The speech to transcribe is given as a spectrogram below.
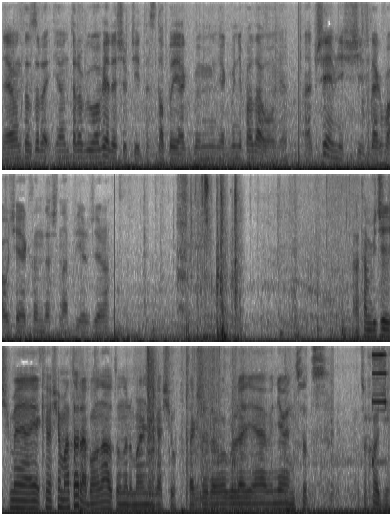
Ja bym to, ja bym to robił o wiele szybciej, te stopy jakbym, jakby nie padało, nie? Ale przyjemnie się siedzi tak w aucie, jak ten deszcz napierdziela. Tam widzieliśmy jakiegoś amatora, bo on auto normalnie gasił. Także to w ogóle nie, nie wiem co, o co chodzi.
